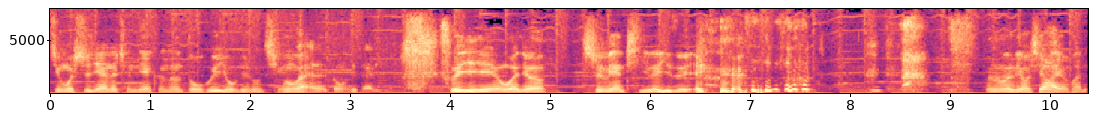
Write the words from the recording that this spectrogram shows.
经过时间的沉淀，可能都会有这种情怀的东西在里面。所以我就顺便提了一嘴。那咱们聊下一个话题。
